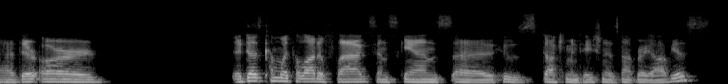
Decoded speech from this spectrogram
Uh, there are, it does come with a lot of flags and scans uh, whose documentation is not very obvious.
